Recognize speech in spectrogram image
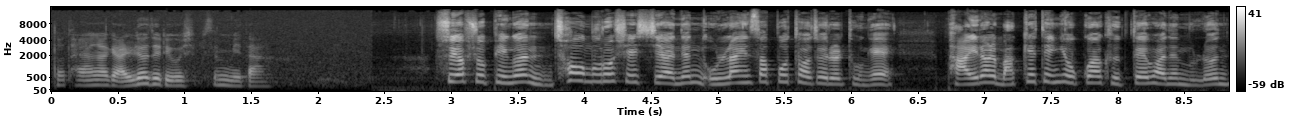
더 다양하게 알려드리고 싶습니다. 수협 쇼핑은 처음으로 실시하는 온라인 서포터즈를 통해 바이럴 마케팅 효과 극대화는 물론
